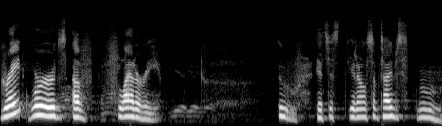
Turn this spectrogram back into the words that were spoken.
great words of flattery. Ooh, it's just, you know, sometimes. Mm.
